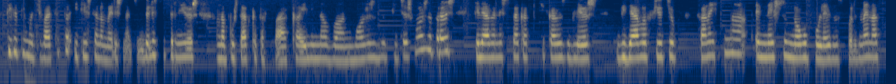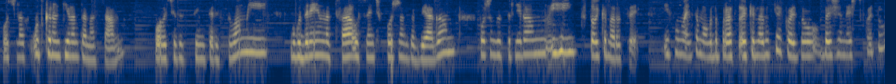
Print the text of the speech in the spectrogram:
стига ти мотивацията и ти ще намериш начин. Дали ще тренираш на площадката в парка или навън, можеш да тичаш, можеш да правиш хиляда неща, както ти казваш, да гледаш видеа в YouTube. Това наистина е нещо много полезно. Според мен аз почнах от карантината насам, повече да се интересувам и благодарение на това, освен че почнах да бягам, почнах да тренирам и стойка на ръце. И в момента мога да правя стойка на ръце, което беше нещо, което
